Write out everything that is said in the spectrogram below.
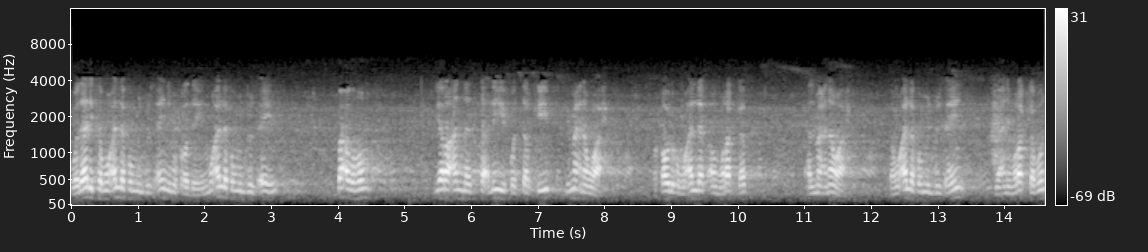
وذلك مؤلف من جزئين مفردين. مؤلف من جزئين بعضهم يرى أن التأليف والتركيب بمعنى واحد وقوله مؤلف أو مركب المعنى واحد. فمؤلف من جزئين يعني مركب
